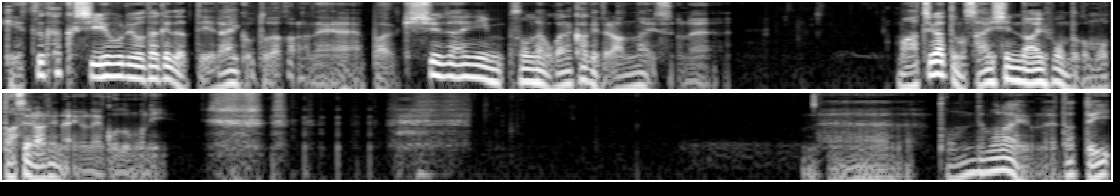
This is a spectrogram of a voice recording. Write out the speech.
月額使用料だけだって偉いことだからね。やっぱ機種代にそんなにお金かけてらんないですよね。間違っても最新の iPhone とか持たせられないよね、子供に。ねえ、とんでもないよね。だって、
